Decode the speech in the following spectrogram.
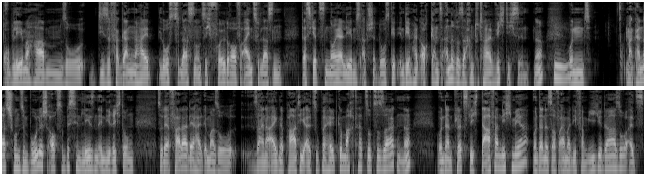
Probleme haben, so diese Vergangenheit loszulassen und sich voll drauf einzulassen, dass jetzt ein neuer Lebensabschnitt losgeht, in dem halt auch ganz andere Sachen total wichtig sind, ne? Mhm. Und man kann das schon symbolisch auch so ein bisschen lesen in die Richtung, so der Vater, der halt immer so seine eigene Party als Superheld gemacht hat, sozusagen, ne? Und dann plötzlich darf er nicht mehr und dann ist auf einmal die Familie da, so als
